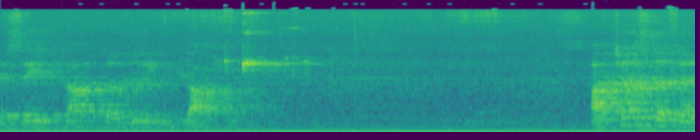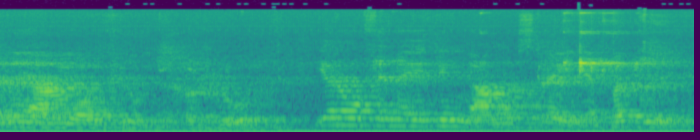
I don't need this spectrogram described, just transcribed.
Esei, tatălui David. Această femeie a lui Oviud, Rut, era o femeie din neamuri străine, păgâne,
